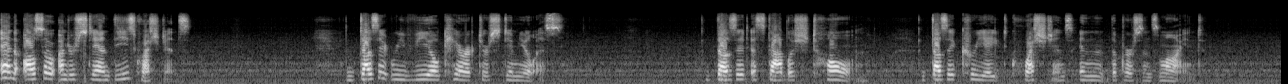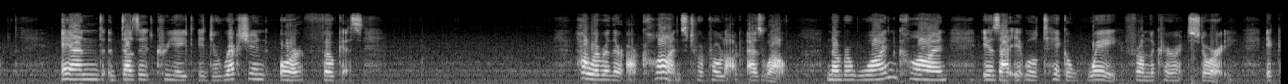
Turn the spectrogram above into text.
And also understand these questions. Does it reveal character stimulus? Does it establish tone? Does it create questions in the person's mind? And does it create a direction or focus? However, there are cons to a prologue as well. Number one con is that it will take away from the current story. It,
